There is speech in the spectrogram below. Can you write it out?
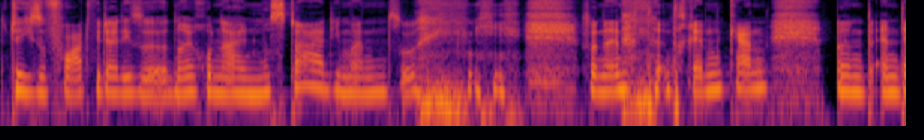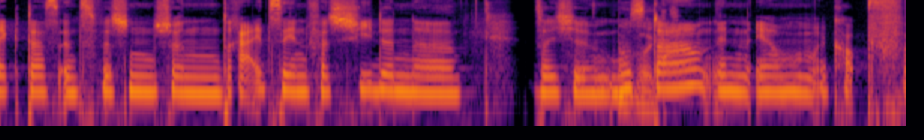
natürlich sofort wieder diese neuronalen Muster, die man so voneinander trennen kann und entdeckt, dass inzwischen schon 13 verschiedene solche Muster in ihrem Kopf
